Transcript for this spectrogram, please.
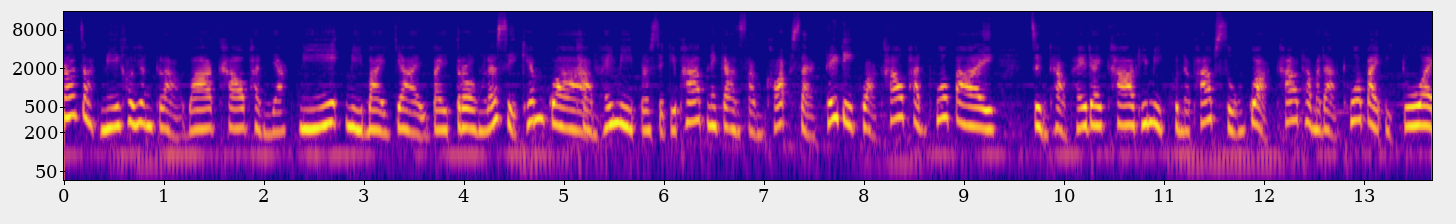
นอกจากนี้เขายังกล่าวว่าข้าวพันยักษ์นี้มีใบใหญ่ใบตรงและสีเข้มกว่าทำให้มีประสิทธิภาพในการสังเคราะห์แสงได้ดีกว่าข้าวพันธุ์ทั่วไป จึงทำให้ได้ข้าวที่มีคุณภาพสูงกว่าข้าวธรรมดาทั่วไปอีกด้วย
